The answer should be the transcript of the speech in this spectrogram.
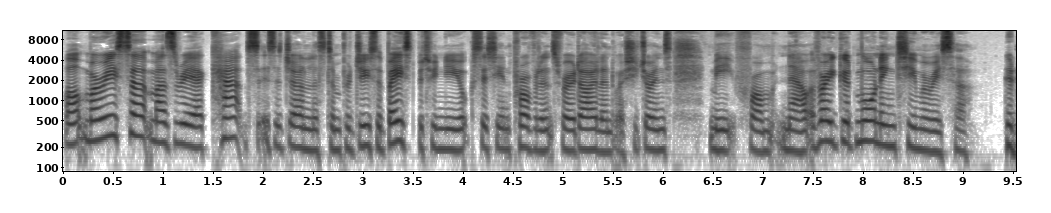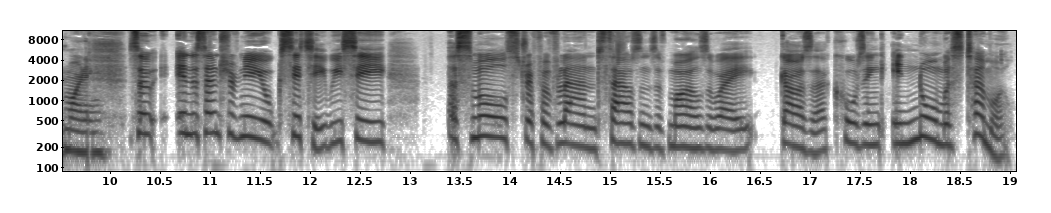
Well, Marisa Mazria Katz is a journalist and producer based between New York City and Providence, Rhode Island, where she joins me from now. A very good morning to you, Marisa. Good morning. So, in the centre of New York City, we see a small strip of land thousands of miles away Gaza causing enormous turmoil.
